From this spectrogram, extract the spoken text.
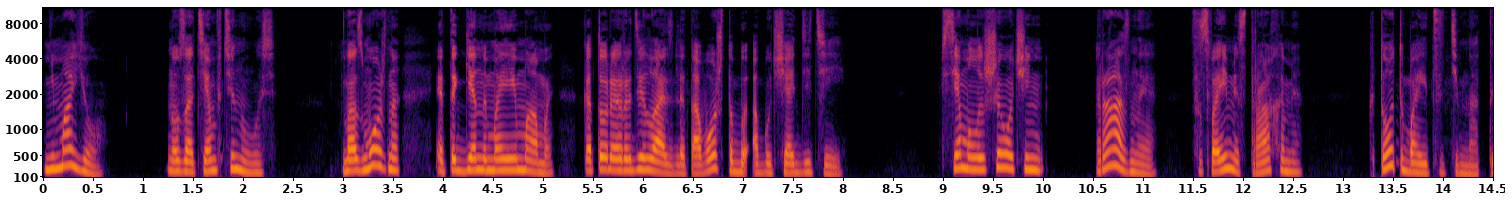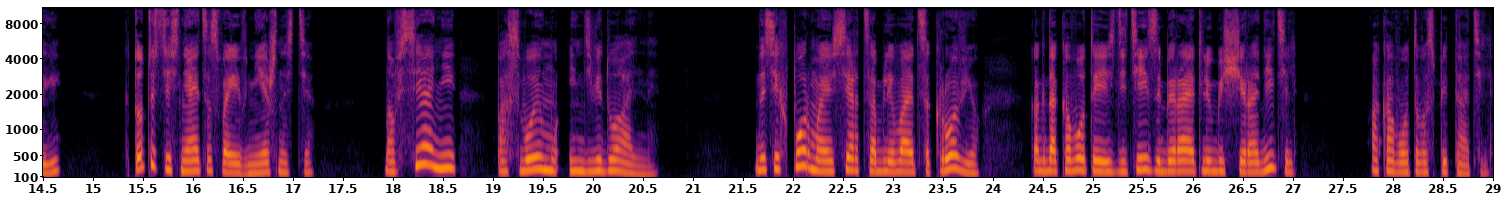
не моё, но затем втянулась. Возможно, это гены моей мамы, которая родилась для того, чтобы обучать детей. Все малыши очень разные, со своими страхами. Кто-то боится темноты, кто-то стесняется своей внешности, но все они — по-своему индивидуальны. До сих пор мое сердце обливается кровью, когда кого-то из детей забирает любящий родитель, а кого-то воспитатель,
